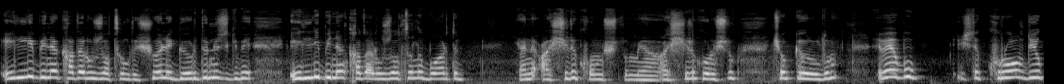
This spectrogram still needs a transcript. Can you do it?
50 bine kadar uzatıldı. Şöyle gördüğünüz gibi 50 bine kadar uzatıldı. Bu arada yani aşırı konuştum ya. Aşırı konuştum. Çok yoruldum. Ve bu işte Crow diyor.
